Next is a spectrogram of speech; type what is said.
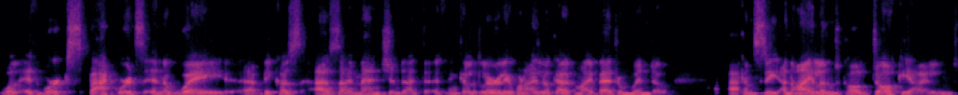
Well, it works backwards in a way uh, because, as I mentioned, I, th- I, think a little earlier, when I look out my bedroom window, I can see an island called Dalkey Island,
